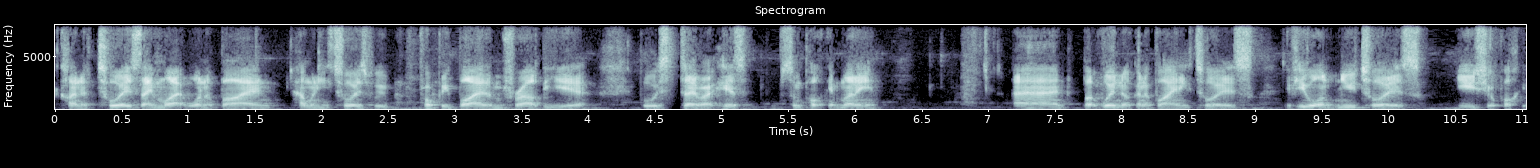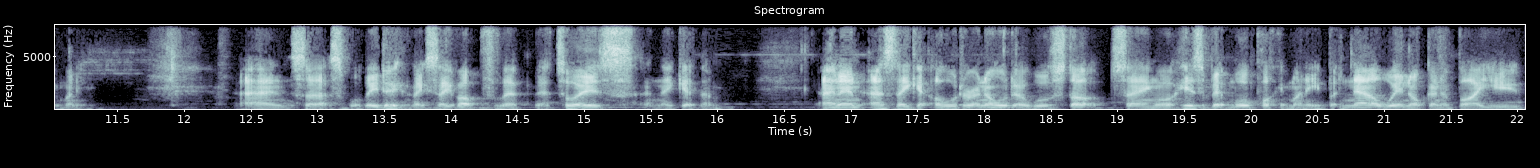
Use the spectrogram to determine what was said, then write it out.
kind of toys they might want to buy and how many toys we probably buy them throughout the year. But we say, right, here's some pocket money. And but we're not going to buy any toys. If you want new toys, use your pocket money. And so that's what they do. They save up for their, their toys and they get them. And then as they get older and older, we'll start saying, well, here's a bit more pocket money, but now we're not going to buy you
